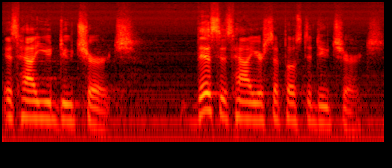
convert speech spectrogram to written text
is how you do church. This is how you're supposed to do church.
